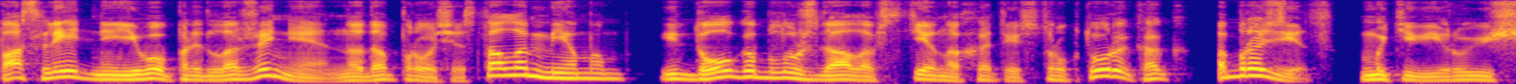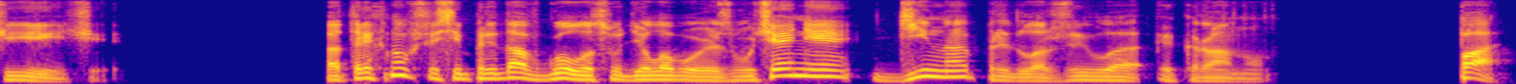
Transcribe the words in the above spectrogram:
Последнее его предложение на допросе стало мемом и долго блуждало в стенах этой структуры как образец мотивирующей речи. Отряхнувшись и придав голосу деловое звучание, Дина предложила экрану. «Па,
